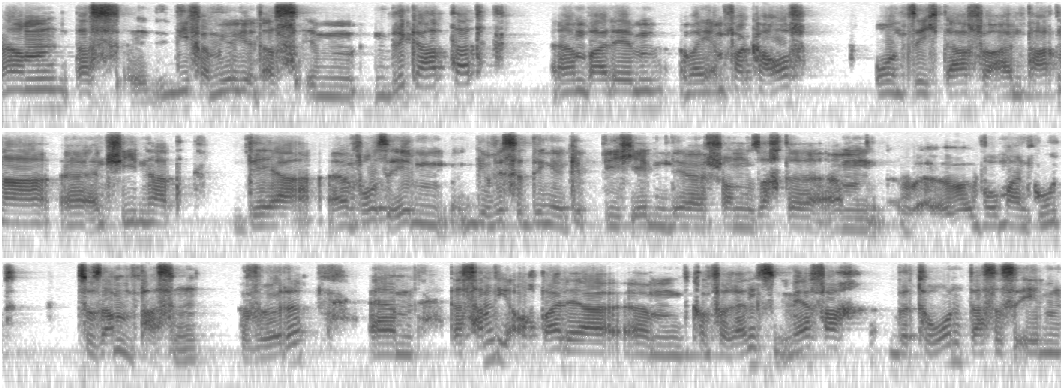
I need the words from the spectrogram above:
ähm, dass die Familie das im, im Blick gehabt hat ähm, bei, dem, bei ihrem Verkauf und sich dafür einen Partner äh, entschieden hat, der, äh, wo es eben gewisse Dinge gibt, wie ich eben dir schon sagte, ähm, wo man gut zusammenpassen würde. Ähm, das haben die auch bei der ähm, Konferenz mehrfach betont, dass es eben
